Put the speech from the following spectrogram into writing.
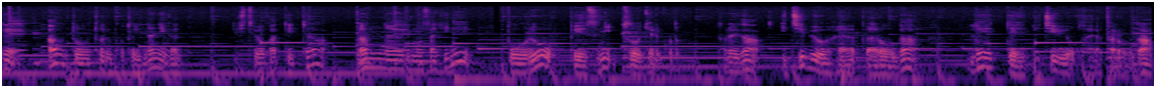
でアウトを取ることに何が必要かって言ったらランナーよりも先にボールをベースに届けること。それが1秒早かろうが0.1秒早かろうが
